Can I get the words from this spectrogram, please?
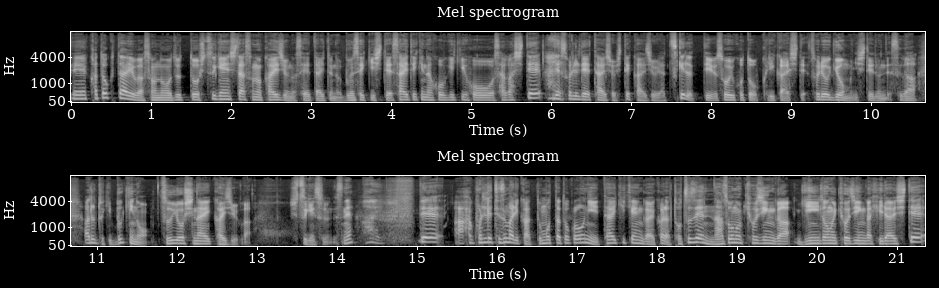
で家督隊はそのずっと出現したその怪獣の生態というのを分析して最適な砲撃法を探して、はい、でそれで対処して怪獣をやっつけるっていうそういうことを繰り返してそれを業務にしてるんですがある時武器の通用しない怪獣が出現するんですね。はい、であこれで手詰まりかと思ったところに大気圏外から突然謎の巨人が銀色の巨人が飛来して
